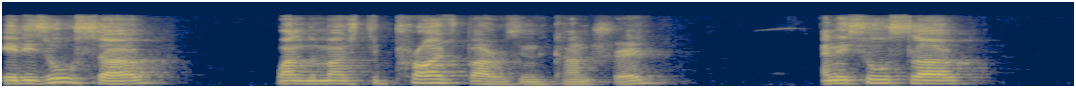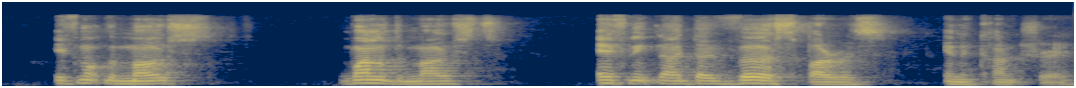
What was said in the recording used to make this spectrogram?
It is also one of the most deprived boroughs in the country. And it's also, if not the most, one of the most ethnically diverse boroughs in the country.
